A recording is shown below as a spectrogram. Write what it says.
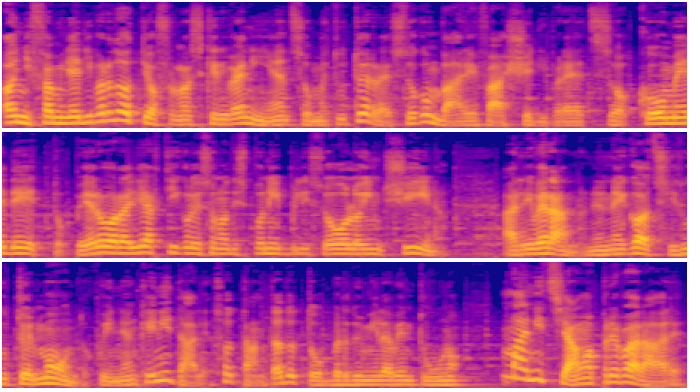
Ogni famiglia di prodotti offre una scrivania, insomma, e tutto il resto con varie fasce di prezzo. Come detto, per ora gli articoli sono disponibili solo in Cina arriveranno nei negozi di tutto il mondo, quindi anche in Italia, soltanto ad ottobre 2021. Ma iniziamo a preparare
